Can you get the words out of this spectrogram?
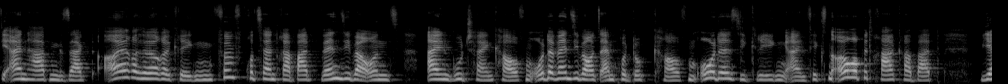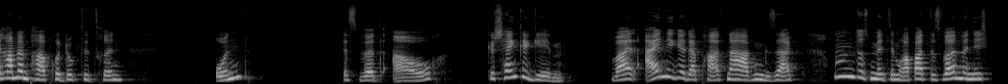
Die einen haben gesagt, eure Hörer kriegen 5% Rabatt, wenn sie bei uns einen Gutschein kaufen oder wenn sie bei uns ein Produkt kaufen oder sie kriegen einen fixen Eurobetrag Rabatt. Wir haben ein paar Produkte drin und es wird auch Geschenke geben weil einige der Partner haben gesagt, hm, das mit dem Rabatt, das wollen wir nicht.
